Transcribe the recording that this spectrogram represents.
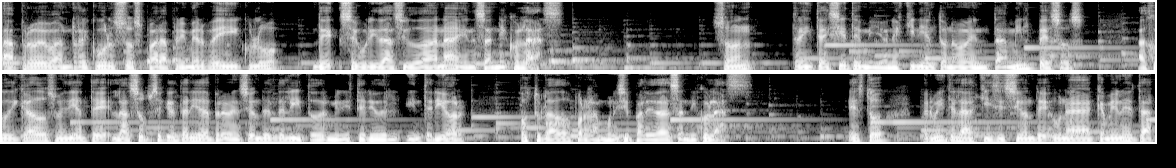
Aprueban recursos para primer vehículo de seguridad ciudadana en San Nicolás. Son 37.590.000 pesos adjudicados mediante la Subsecretaría de Prevención del Delito del Ministerio del Interior, postulados por la Municipalidad de San Nicolás. Esto permite la adquisición de una camioneta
